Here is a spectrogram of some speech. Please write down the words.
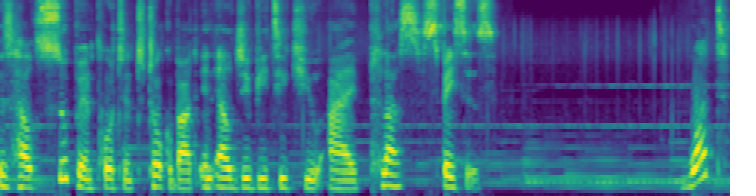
is health super important to talk about in LGBTQI plus spaces? What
